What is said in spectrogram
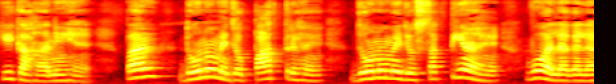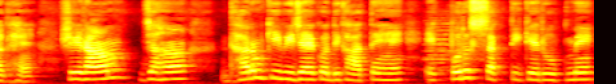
की कहानी है। पर दोनों में जो पात्र हैं, दोनों में जो शक्तियाँ हैं, वो अलग अलग हैं। श्री राम जहाँ धर्म की विजय को दिखाते हैं, एक पुरुष शक्ति के रूप में,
